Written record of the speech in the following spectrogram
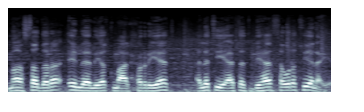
ما صدر إلا ليقمع الحريات التي أتت بها ثورة يناير؟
